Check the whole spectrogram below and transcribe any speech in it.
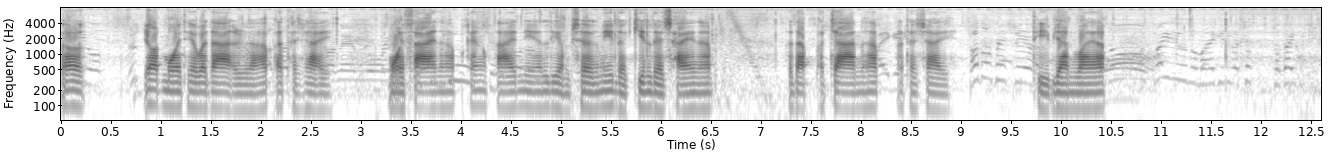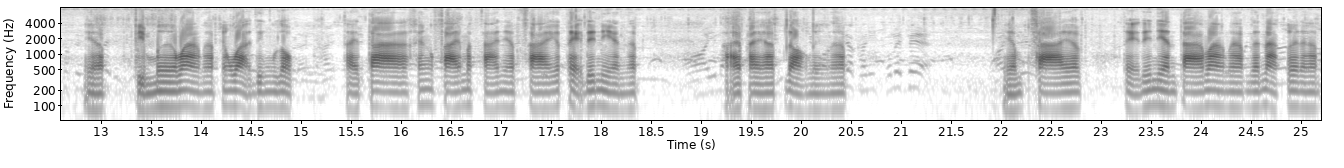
ก็ยอดมวยเทวดาหรือครับอัตชัยมวยซ้ายนะครับ แข้งซ้ายเนี่ยเหลี่ยมเชิงนี่เหลือกินเหลือใช้นะครับ ระดับอาจารย์นะครับอัธชัย ถีบยันไว้ครับนี่ครับฝีมือมากนะครับ จังหวะดึงหลบสายตาแข้งซ้ายมาซ้ายเนี่ยครับซ้ายก็เตะได้เนียนครับปลายไปครับดอกหนึ่งนะครับเนี่ยครับซ้ายครับเตะได้เนียนตามากนะครับและหนักด้วยนะครับ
